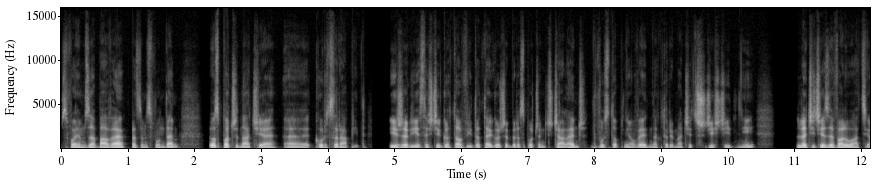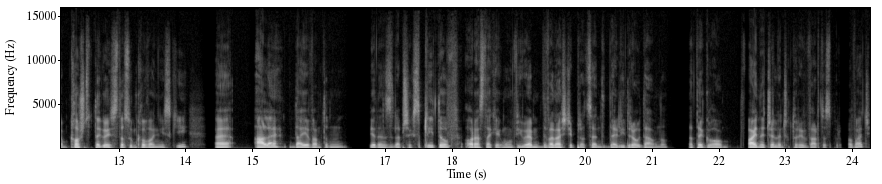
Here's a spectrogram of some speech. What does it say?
swoją zabawę razem z fundem, rozpoczynacie e, kurs Rapid. Jeżeli jesteście gotowi do tego, żeby rozpocząć challenge dwustopniowy, na który macie 30 dni, lecicie z ewaluacją. Koszt tego jest stosunkowo niski, e, ale daje wam to jeden z lepszych splitów oraz, tak jak mówiłem, 12% daily drawdownu. Dlatego fajny challenge, który warto spróbować.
